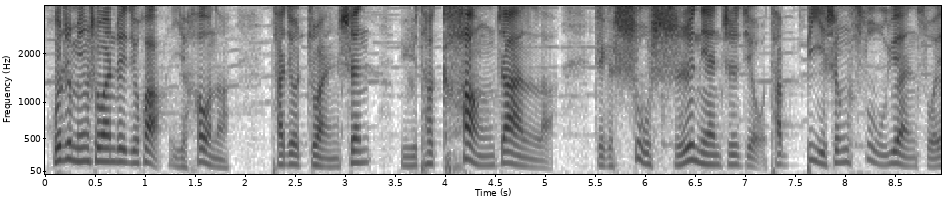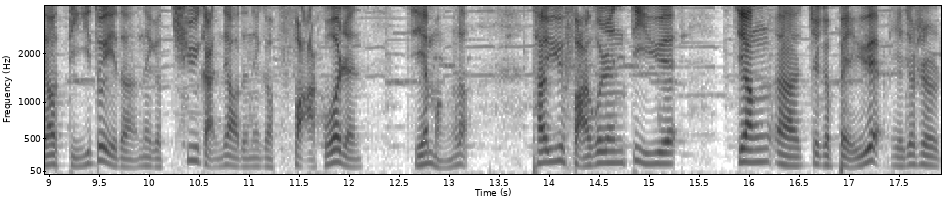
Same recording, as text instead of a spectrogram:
胡志明说完这句话以后呢，他就转身与他抗战了。这个数十年之久，他毕生夙愿所要敌对的那个驱赶掉的那个法国人结盟了，他与法国人缔约，将呃这个北越，也就是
